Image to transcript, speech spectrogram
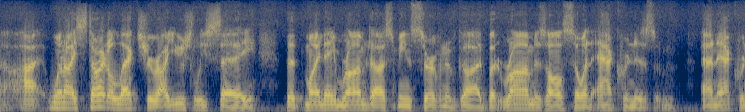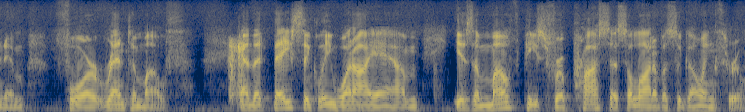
I, when I start a lecture, I usually say that my name Ram Dass means servant of God, but Ram is also an acronym, an acronym for rent a mouth, and that basically what I am is a mouthpiece for a process a lot of us are going through,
